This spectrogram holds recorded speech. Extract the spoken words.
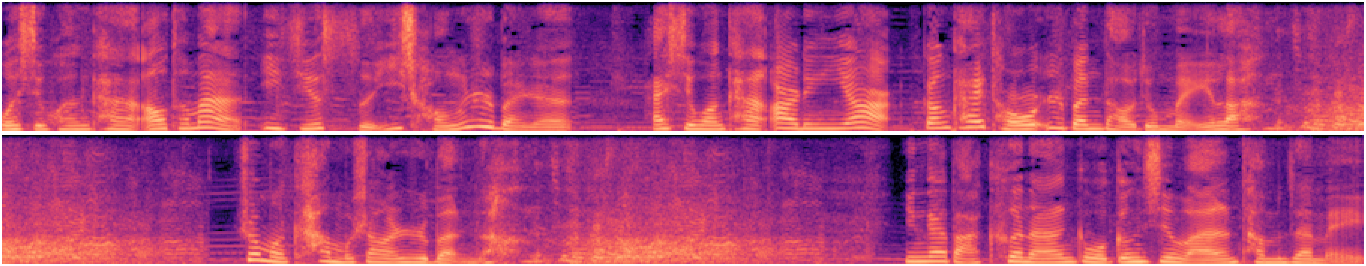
我喜欢看奥特曼，一集死一成日本人，还喜欢看二零一二，刚开头日本岛就没了，这么看不上日本的，应该把柯南给我更新完，他们再没。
